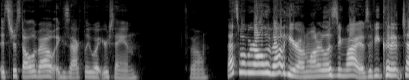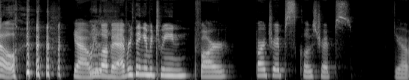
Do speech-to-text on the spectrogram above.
it's just all about exactly what you're saying. So that's what we're all about here on Wanderlusting Wives, if you couldn't tell. yeah, we love it. Everything in between far far trips, close trips. Yeah.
